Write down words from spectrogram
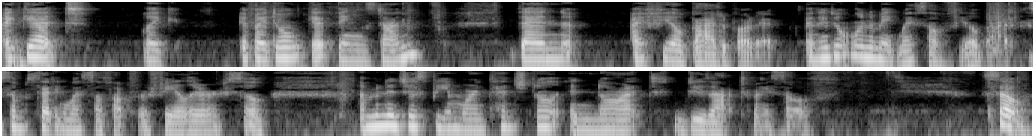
I get, like, if I don't get things done, then I feel bad about it. And I don't want to make myself feel bad because I'm setting myself up for failure. So I'm going to just be more intentional and not do that to myself. So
